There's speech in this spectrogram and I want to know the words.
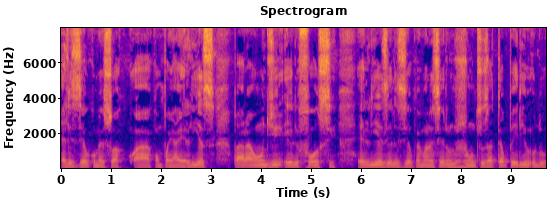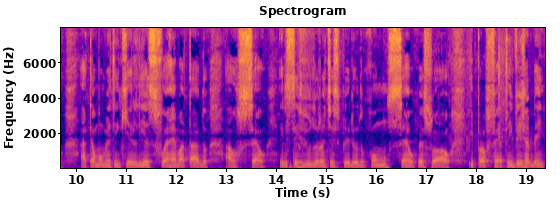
Eliseu começou a a acompanhar Elias para onde ele fosse. Elias e Eliseu permaneceram juntos até o período, até o momento em que Elias foi arrebatado ao céu. Ele serviu durante esse período como um servo pessoal e profeta. E veja bem,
